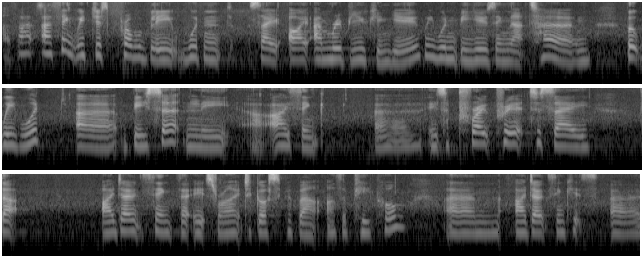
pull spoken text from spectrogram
I, others? I think we just probably wouldn't say, I am rebuking you. We wouldn't be using that term, but we would uh, be certainly, uh, I think, uh, it's appropriate to say that I don't think that it's right to gossip about other people. Um, I don't think it's uh,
